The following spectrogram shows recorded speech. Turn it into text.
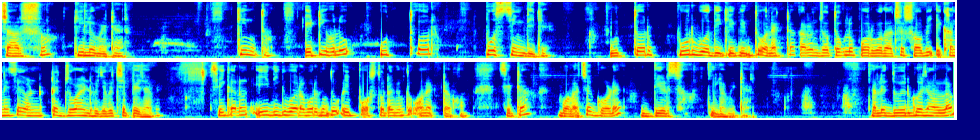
চারশো কিলোমিটার। কিন্তু এটি হলো উত্তর পশ্চিম দিকে। উত্তর পূর্ব দিকে কিন্তু অনেকটা, কারণ যতগুলো পর্বত আছে সবই এখানে সে অনেকটা জয়েন্ট হয়ে যাবে, চেপে যাবে। সেই কারণ এই দিক বরাবর কিন্তু এই প্রস্তটা কিন্তু অনেকটা কম। সেটা বলা হচ্ছে গড়ে দেড়শো কিলোমিটার। তাহলে দৈর্ঘ্য জানলাম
